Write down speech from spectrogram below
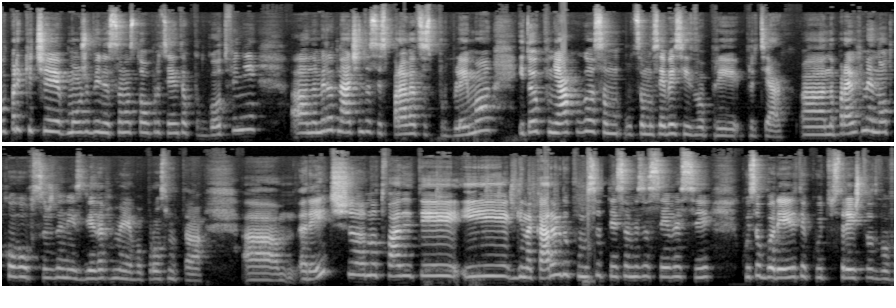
въпреки че може би не са на 100% подготвени, а, намират начин да се справят с проблема и той понякога сам, от само себе си идва при, при тях. А, направихме едно такова обсъждане, изгледахме въпросната а, реч на това дете и ги накарах да помислят те сами за себе си, кои са бариерите, които срещат в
